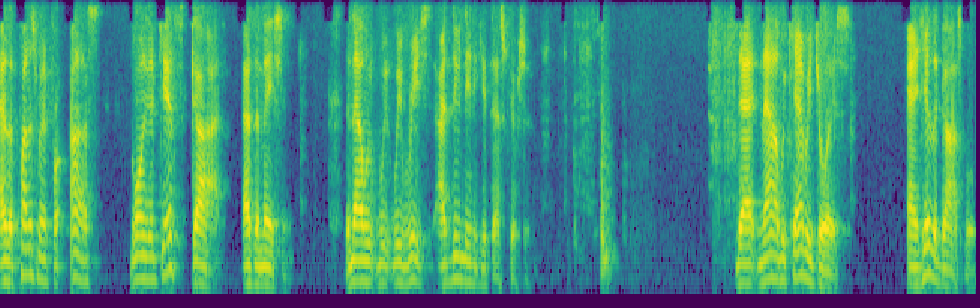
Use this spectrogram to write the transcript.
as a punishment for us going against God as a nation. And now we, we, we've reached, I do need to get that scripture. That now we can rejoice and hear the gospel.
